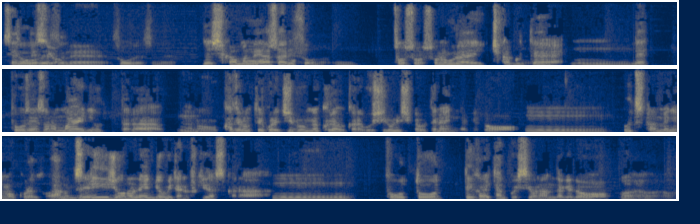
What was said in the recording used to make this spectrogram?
戦そうですですよ。ね。そうですね。で、しかも羽当たりそうな。うん。そうそう、そのぐらい近くて、うんうんうん。で当然その前に撃ったら、うんあの、風の抵抗で自分が食らうから後ろにしか撃てないんだけど、うんうんうん。撃つためにもこれ、あの、ゼリー状の燃料みたいなの吹き出すから、うんうんうんうん。相当でかいタンク必要なんだけど、はいは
